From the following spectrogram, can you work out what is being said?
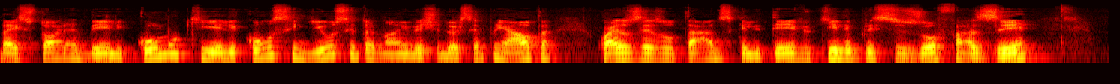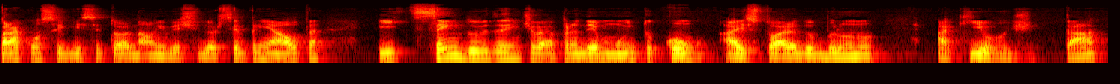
da história dele, como que ele conseguiu se tornar um investidor sempre em alta, quais os resultados que ele teve, o que ele precisou fazer para conseguir se tornar um investidor sempre em alta e sem dúvida a gente vai aprender muito com a história do Bruno aqui hoje, tá?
